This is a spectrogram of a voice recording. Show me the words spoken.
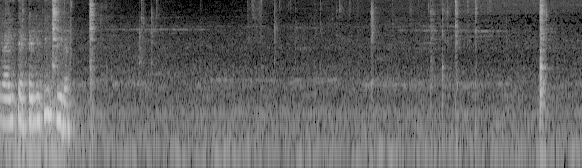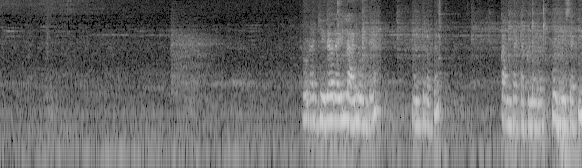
राई तडतडली की जिरं. थोडा जिरा राई लाल होऊ द्या. नंतर आपण कांदा टाकणार आहे फोडणीसाठी.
